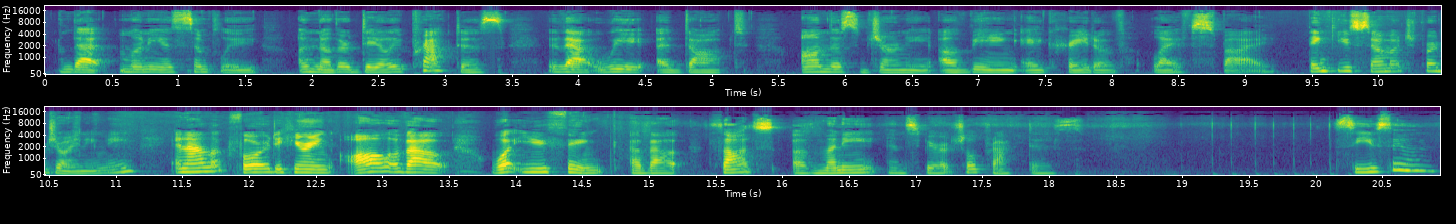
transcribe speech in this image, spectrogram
that money is simply another daily practice that we adopt on this journey of being a creative life spy. Thank you so much for joining me, and I look forward to hearing all about what you think about thoughts of money and spiritual practice. See you soon.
